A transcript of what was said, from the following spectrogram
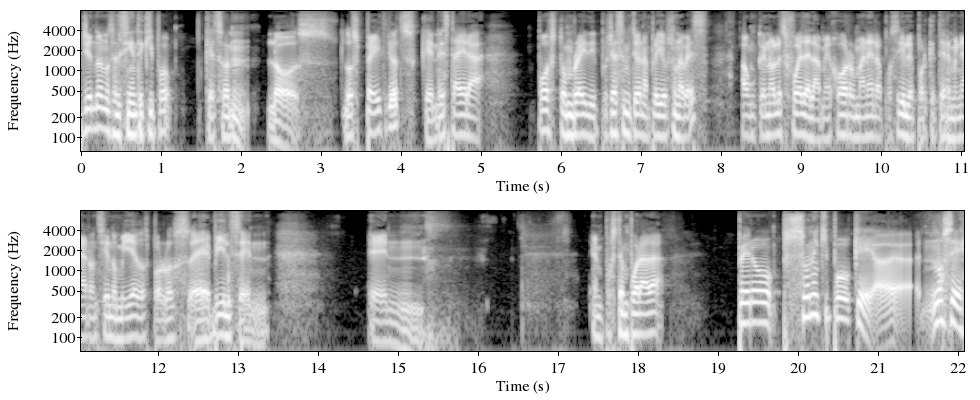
yéndonos al siguiente equipo, que son los, los Patriots, que en esta era post-Tom Brady, pues ya se metieron a playoffs una vez, aunque no les fue de la mejor manera posible porque terminaron siendo humillados por los eh, Bills en, en, en postemporada. Pero son equipo que ah, no sé,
